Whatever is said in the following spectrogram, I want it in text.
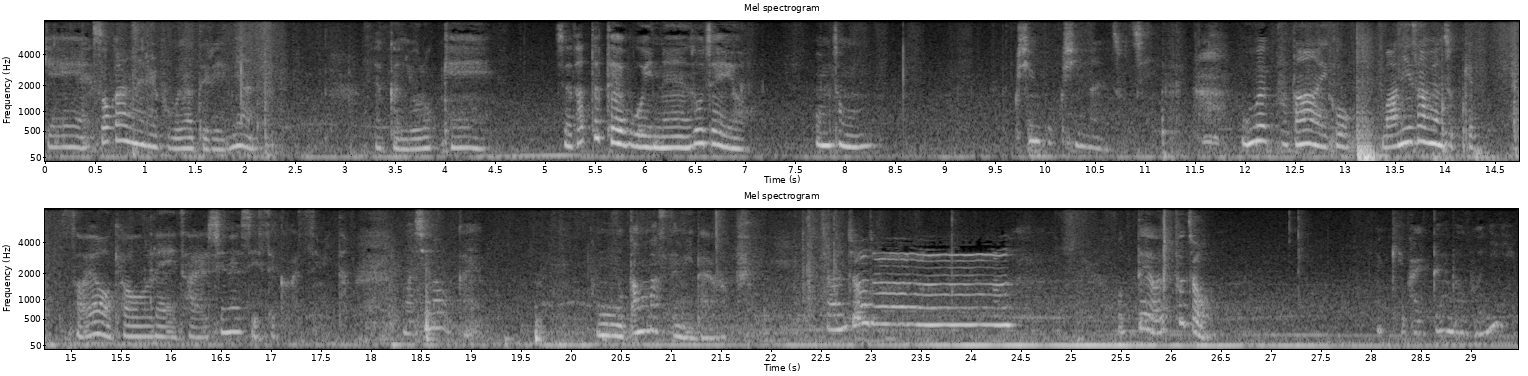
이게 속안을 보여드리면 약간 이렇게 진짜 따뜻해 보이는 소재예요. 엄청 폭신폭신한 소재. 헉, 너무 예쁘다. 이거 많이 사면 좋겠어요. 겨울에 잘 신을 수 있을 것 같습니다. 한번 신어볼까요? 오, 딱 맞습니다, 여러분. 짜자잔! 어때요? 예쁘죠? 이렇게 발등 부분이 이렇게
